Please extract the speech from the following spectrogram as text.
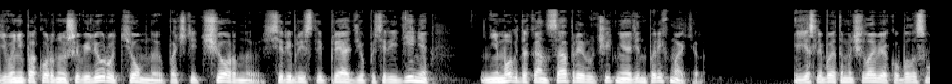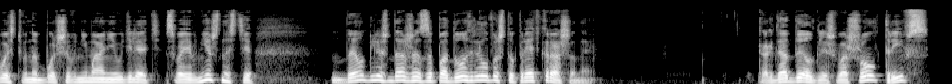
его непокорную шевелюру, темную, почти черную, с серебристой прядью посередине, не мог до конца приручить ни один парикмахер. И если бы этому человеку было свойственно больше внимания уделять своей внешности, Делглиш даже заподозрил бы, что прядь крашеная. Когда Делглиш вошел, Тривс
